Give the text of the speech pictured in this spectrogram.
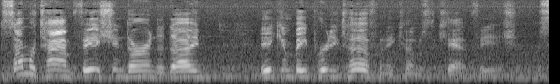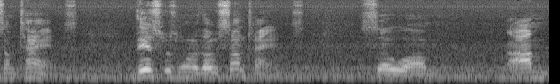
summertime fishing during the day, it can be pretty tough when it comes to catfish. Sometimes, this was one of those sometimes. So um, I'm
